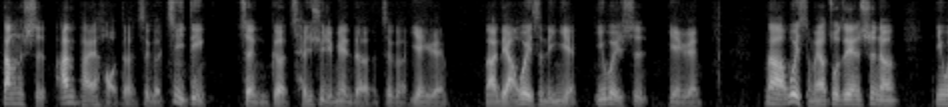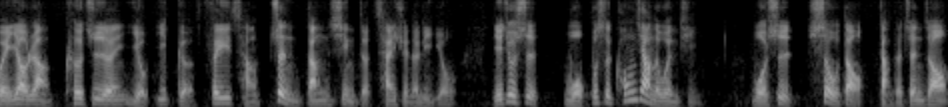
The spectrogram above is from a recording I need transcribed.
当时安排好的这个既定整个程序里面的这个演员，那两位是灵演，一位是演员。那为什么要做这件事呢？因为要让柯志恩有一个非常正当性的参选的理由，也就是我不是空降的问题，我是受到党的征召。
